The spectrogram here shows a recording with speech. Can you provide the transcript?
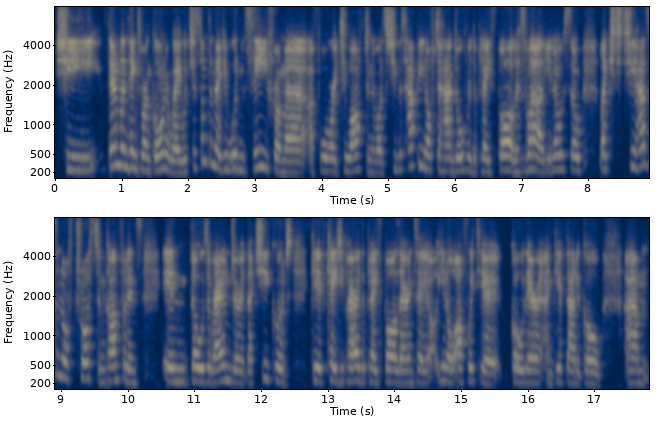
she then when things weren't going her way, which is something that you wouldn't see from a, a, forward too often, it was she was happy enough to hand over the place ball as well, you know. So like she has enough trust and confidence in those around her that she could give Katie Power the place ball there and say, you know, off with you, go there and give that a go. Um,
